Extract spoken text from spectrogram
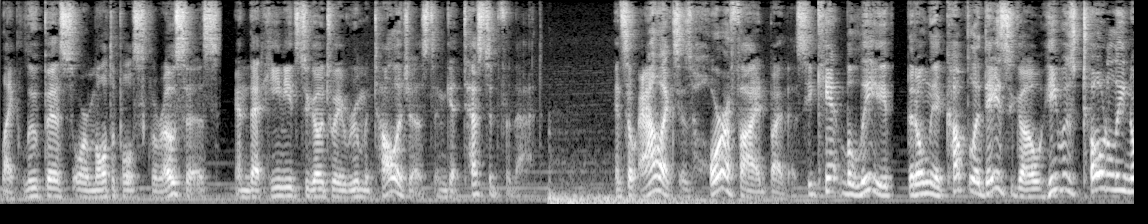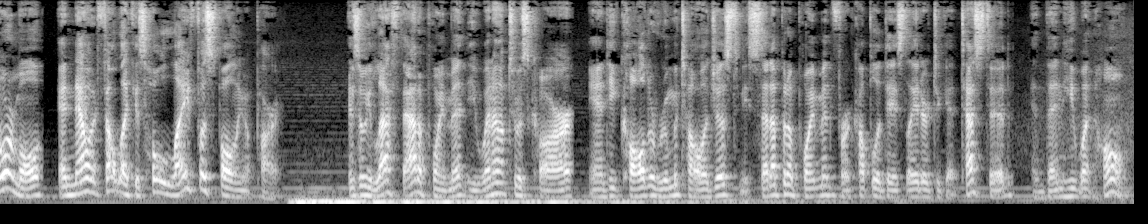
like lupus or multiple sclerosis, and that he needs to go to a rheumatologist and get tested for that. And so Alex is horrified by this. He can't believe that only a couple of days ago he was totally normal, and now it felt like his whole life was falling apart. And so he left that appointment, he went out to his car, and he called a rheumatologist and he set up an appointment for a couple of days later to get tested, and then he went home.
